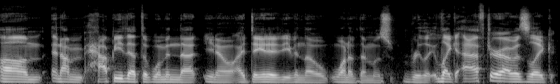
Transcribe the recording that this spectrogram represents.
Um, and I'm happy that the woman that you know I dated, even though one of them was really like after I was like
